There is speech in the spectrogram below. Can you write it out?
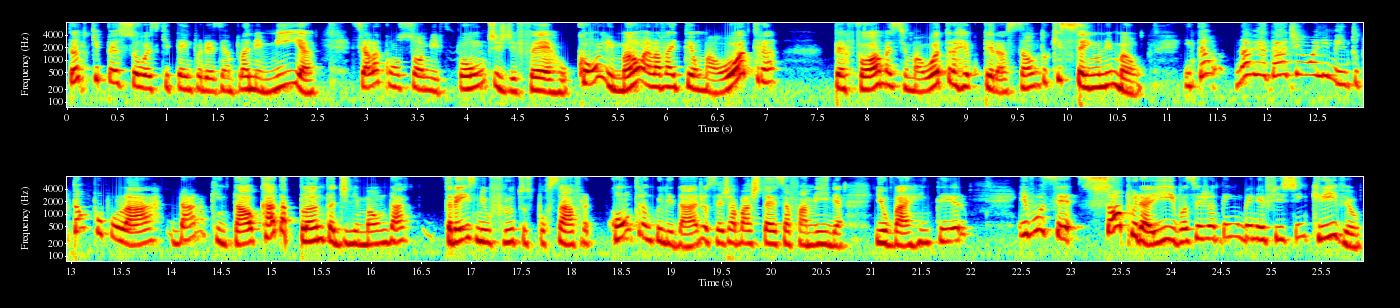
Tanto que pessoas que têm, por exemplo, anemia, se ela consome fontes de ferro com limão, ela vai ter uma outra performance, uma outra recuperação do que sem o limão. Então, na verdade, é um alimento tão popular, dá no quintal, cada planta de limão dá 3 mil frutos por safra com tranquilidade, ou seja, abastece a família e o bairro inteiro. E você, só por aí, você já tem um benefício incrível,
